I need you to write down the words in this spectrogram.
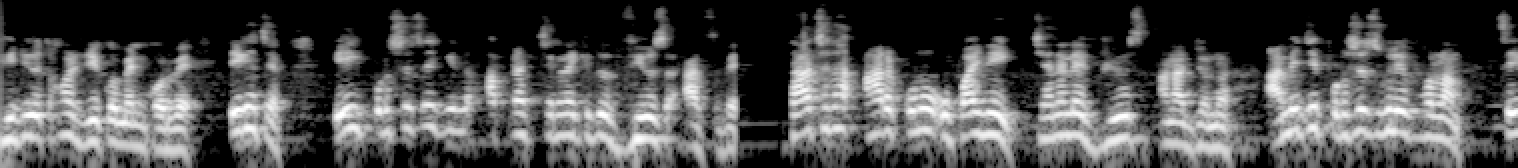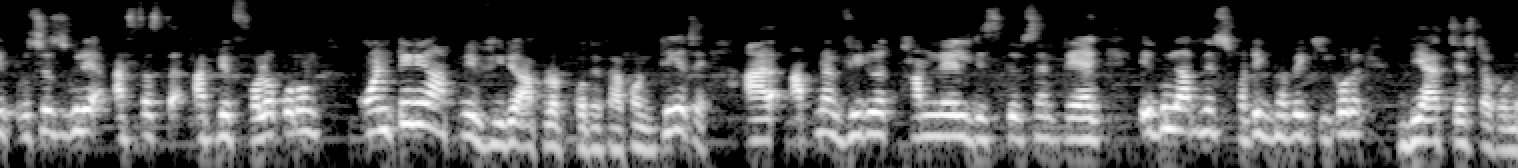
ভিডিও তখন রিকমেন্ড করবে। ঠিক আছে? এই প্রসেসে কিন্তু আপনার চ্যানেলে কিন্তু ভিউজ আসবে। তাছাড়া আর কোনো উপায় নেই চ্যানেলে ভিউজ আনার জন্য। আমি যে প্রসেসগুলি বললাম, সেই প্রসেসগুলি আস্তে আস্তে আপনি ফলো করুন কন্টিনিউ আপনি ভিডিও আপলোড করতে থাকুন, ঠিক আছে? আর আপনার ভিডিও থামনেল ডিসক্রিপশন ট্যাগ এগুলো আপনি সঠিকভাবে কী করে দেওয়ার চেষ্টা করুন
